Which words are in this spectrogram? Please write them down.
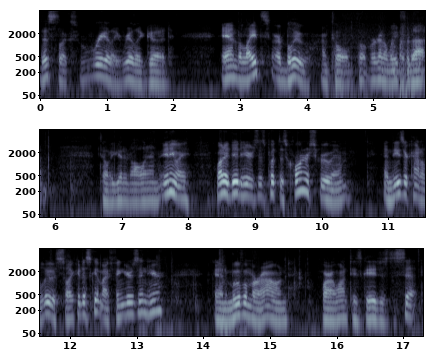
This looks really, really good. And the lights are blue, I'm told, but we're gonna wait for that until we get it all in. Anyway, what I did here is just put this corner screw in, and these are kind of loose, so I could just get my fingers in here and move them around where I want these gauges to sit.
